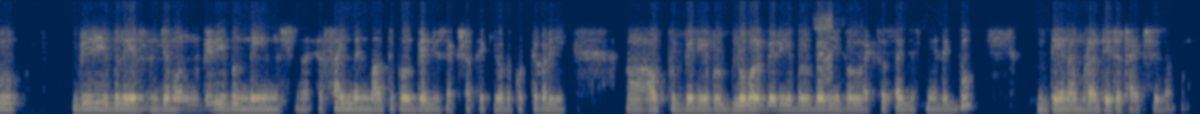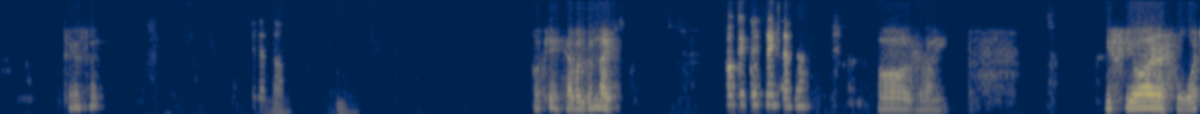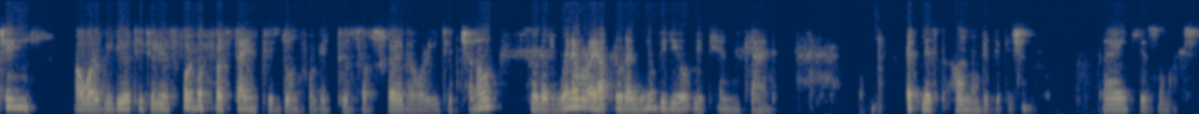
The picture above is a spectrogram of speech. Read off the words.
ভেরিয়েবলের যেমন variable names assignment multiple values একসাথে কীভাবে করতে পারি Output variable global variable variable exercises নিয়ে দেখব দেন আমরা ডেটা টাইপসে যাব ঠিক আছে এটা তো okay have a good night okay good night দাদা All right. If you are watching our video tutorials for the first time, please don't forget to subscribe our YouTube channel so that whenever I upload a new video, you can get at least a notification. Thank you so much.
